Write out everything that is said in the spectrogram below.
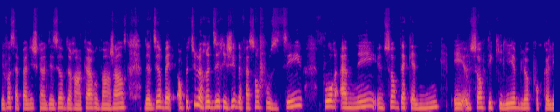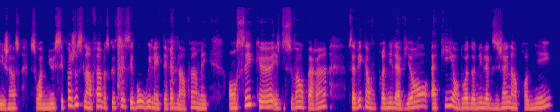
des fois ça peut aller jusqu'à un désir de rancœur ou de vengeance, de dire, ben, on peut-tu le rediriger de façon positive pour amener une sorte d'accalmie et une sorte d'équilibre pour que les gens soient mieux? C'est pas juste l'enfant, parce que tu sais, c'est beau, oui, l'intérêt de l'enfant, mais on sait que, et je dis souvent aux parents, vous savez, quand vous prenez l'avion, à qui on doit donner l'oxygène en premier?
